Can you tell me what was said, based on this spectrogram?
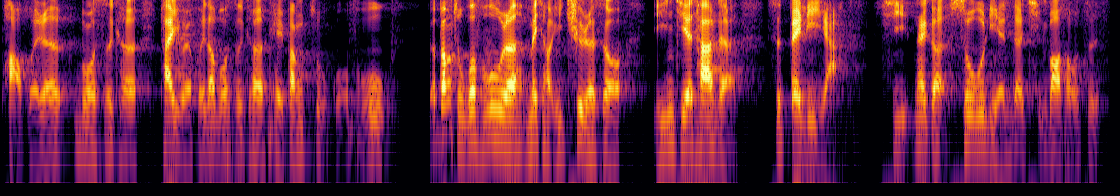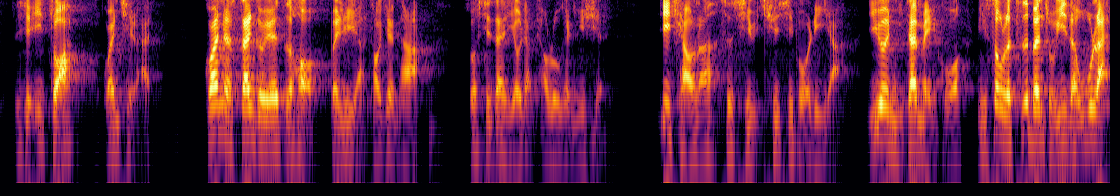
跑回了莫斯科。他以为回到莫斯科可以帮祖国服务，而帮祖国服务呢，没想一去的时候，迎接他的是贝利亚西那个苏联的情报头子，直接一抓关起来。关了三个月之后，贝利亚召见他说：“现在有两条路给你选，一条呢是西去西伯利亚，因为你在美国，你受了资本主义的污染，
